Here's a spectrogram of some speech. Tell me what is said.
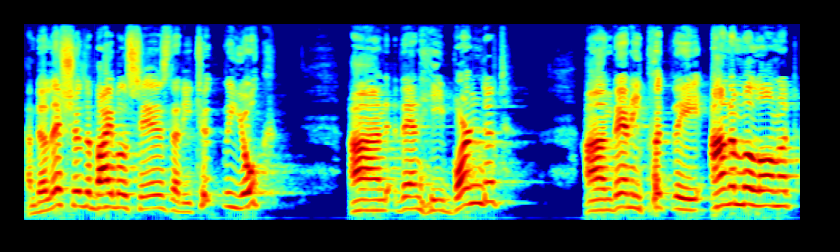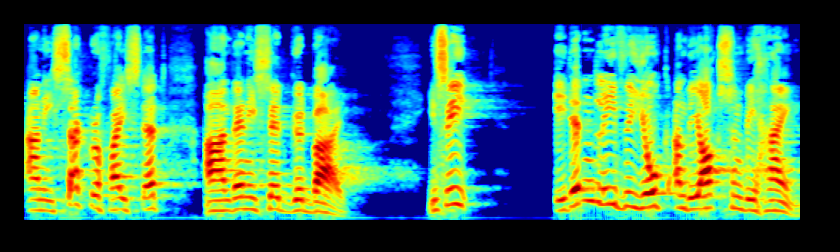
And Elisha, the Bible says that he took the yoke and then he burned it and then he put the animal on it and he sacrificed it and then he said goodbye. You see, he didn't leave the yoke and the oxen behind.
